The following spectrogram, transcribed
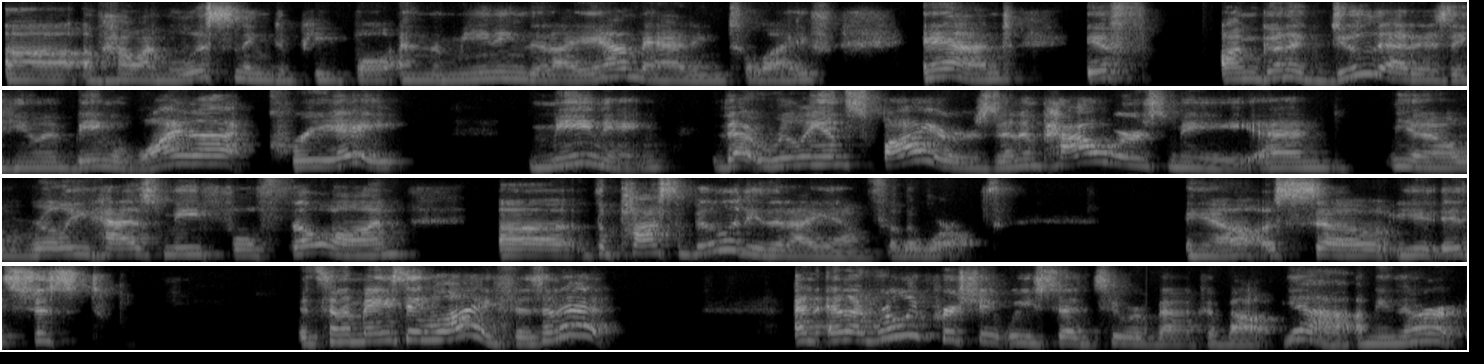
uh, of how I'm listening to people and the meaning that I am adding to life. And if I'm going to do that as a human being, why not create meaning that really inspires and empowers me and, you know, really has me fulfill on uh, the possibility that I am for the world? You know so you, it's just it's an amazing life isn't it? And and i really appreciate what you said too rebecca about yeah i mean there are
